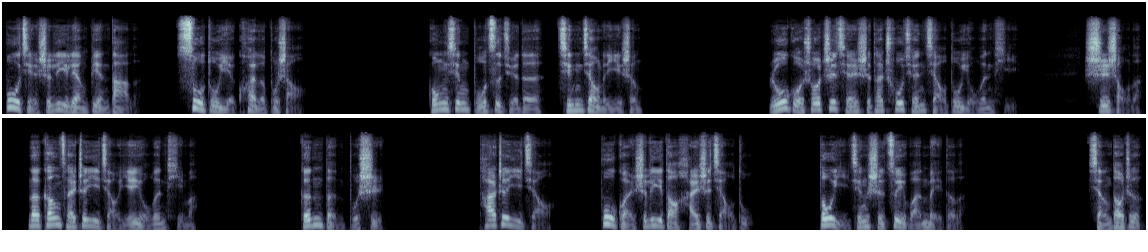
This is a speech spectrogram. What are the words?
不仅是力量变大了，速度也快了不少。攻星不自觉的惊叫了一声。如果说之前是他出拳角度有问题，失手了，那刚才这一脚也有问题吗？根本不是。他这一脚，不管是力道还是角度，都已经是最完美的了。想到这，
